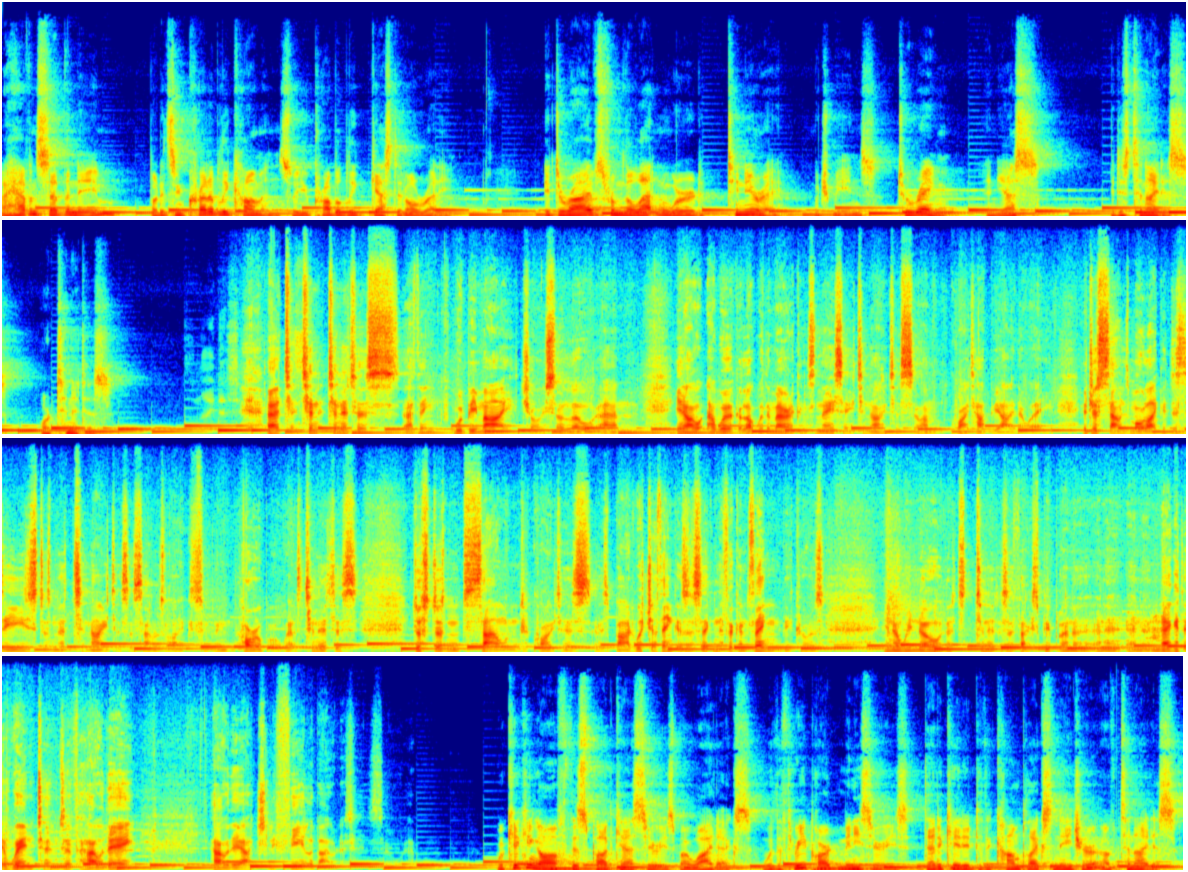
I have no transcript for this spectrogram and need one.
I haven't said the name, but it's incredibly common, so you probably guessed it already. It derives from the Latin word tinnire, which means to ring, and yes, it is tinnitus or tinnitus. Uh, tinnitus, I think, would be my choice. Although, um, you know, I work a lot with Americans and they say tinnitus, so I'm quite happy either way. It just sounds more like a disease, doesn't it? Tinnitus, it sounds like something horrible, whereas tinnitus just doesn't sound quite as, as bad, which I think is a significant thing because, you know, we know that tinnitus affects people in a, in a, in a negative way in terms of how they how they actually feel about it. So, we're kicking off this podcast series by Widex with a three part mini-series dedicated to the complex nature of tinnitus.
